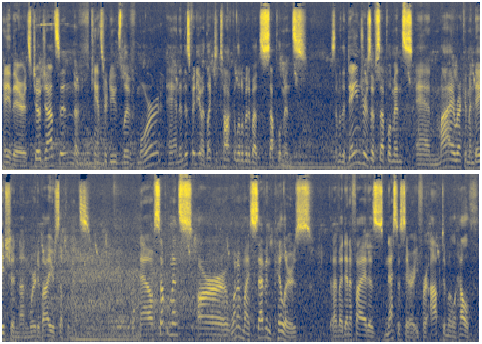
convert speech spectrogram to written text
Hey there, it's Joe Johnson of Cancer Dudes Live More, and in this video I'd like to talk a little bit about supplements. Some of the dangers of supplements and my recommendation on where to buy your supplements. Now, supplements are one of my seven pillars that I've identified as necessary for optimal health.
